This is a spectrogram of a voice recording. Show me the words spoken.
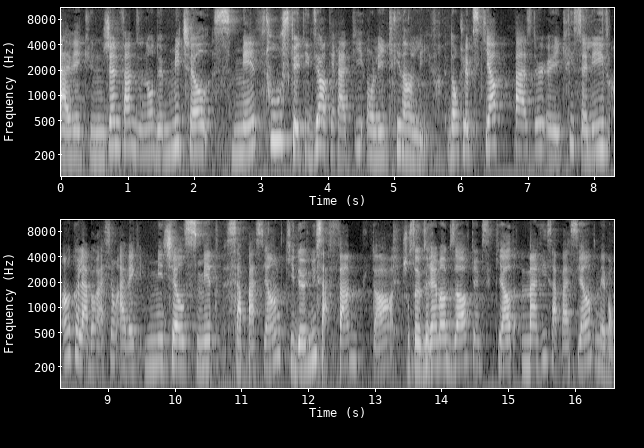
avec une jeune femme du nom de Mitchell Smith. Tout ce qui a été dit en thérapie, on l'a écrit dans le livre. Donc, le psychiatre Pasder a écrit ce livre en collaboration avec Mitchell Smith, sa patiente, qui est devenue sa femme plus tard. Je trouve ça vraiment bizarre qu'un psychiatre marie sa patiente, mais bon.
